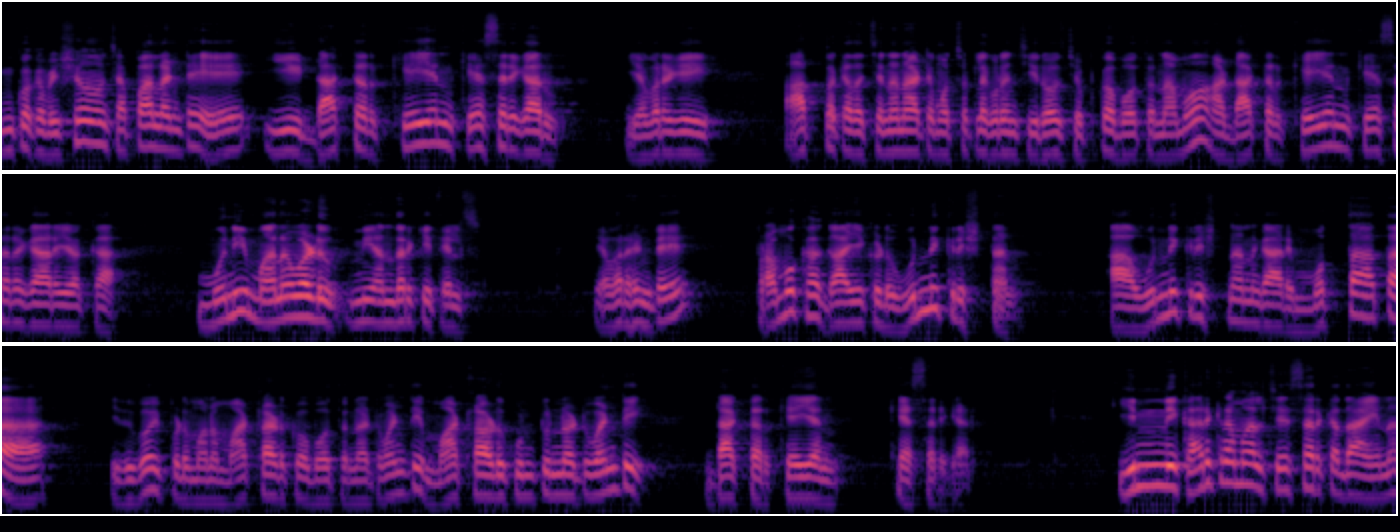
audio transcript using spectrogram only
ఇంకొక విషయం చెప్పాలంటే ఈ డాక్టర్ కేఎన్ కేసరి గారు ఎవరి ఆత్మకథ చిన్ననాటి ముచ్చట్ల గురించి ఈరోజు చెప్పుకోబోతున్నామో ఆ డాక్టర్ కేఎన్ కేసరి గారి యొక్క ముని మనవడు మీ అందరికీ తెలుసు. ఎవరంటే ప్రముఖ గాయకుడు ఉన్ని కృష్ణన్ ఆ ఉన్ని కృష్ణన్ గారి ముత్తాత ఇదిగో ఇప్పుడు మనం మాట్లాడుకోబోతున్నటువంటి మాట్లాడుకుంటున్నటువంటి డాక్టర్ కేఎన్ కేసరి గారు. ఇన్ని కార్యక్రమాలు చేశారు కదా ఆయన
